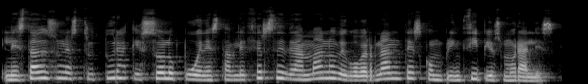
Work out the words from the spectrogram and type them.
el Estado es una estructura que solo puede establecerse de la mano de gobernantes con principios morales,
